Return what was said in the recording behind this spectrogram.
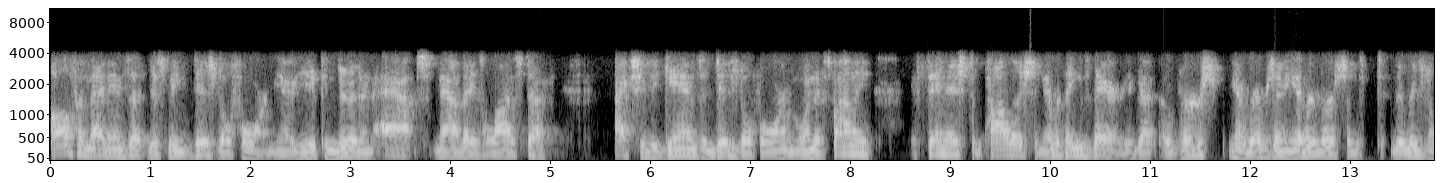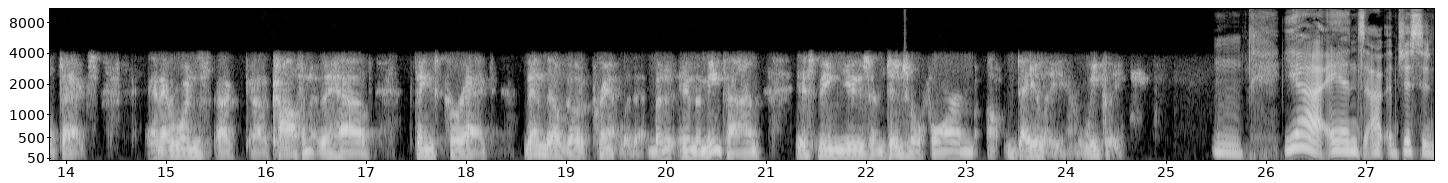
Often that ends up just being digital form. You know, you can do it in apps. Nowadays, a lot of stuff actually begins in digital form. When it's finally finished and polished and everything's there, you've got a verse, you know, representing every verse of the original text, and everyone's uh, uh, confident they have things correct then they'll go to print with it. But in the meantime, it's being used in digital form uh, daily or weekly. Mm. Yeah, and uh, just in,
